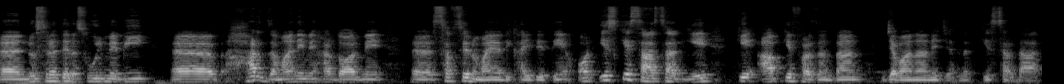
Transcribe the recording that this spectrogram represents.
नुसरत रसूल में भी हर ज़माने में, हर दौर में सबसे नुमाया दिखाई देते हैं। और इसके साथ साथ ये कि आपके फर्जंदान जवानान जन्नत के सरदार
